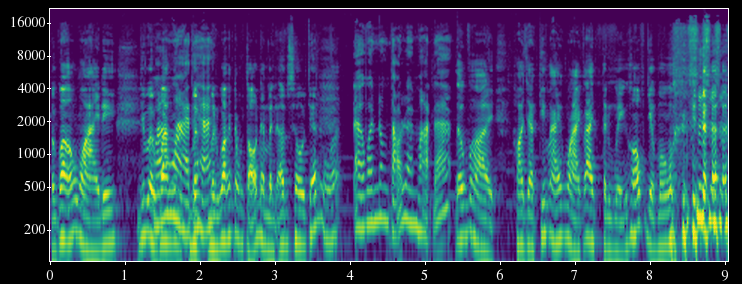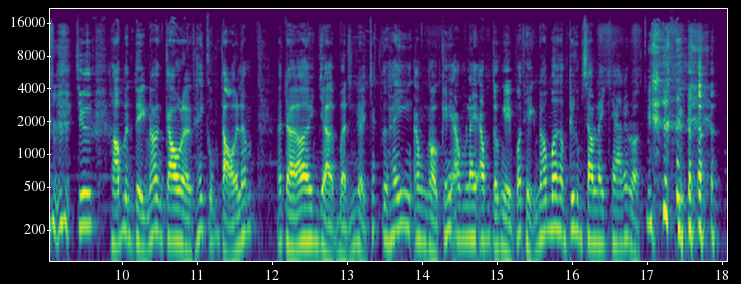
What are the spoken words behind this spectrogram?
mình quan ở ngoài đi. Nhưng mà Quan quan ngoài mình, mình quan trong tổ này mình ôm xô chết luôn á. À, quan trong tổ là mệt á. Đúng rồi thôi cho kiếm ai ở ngoài có ai tình nguyện hốt giùm không? Chứ họ mình tiền nói một câu là thấy cũng tội lắm. À, trời ơi giờ bệnh rồi chắc tôi thấy ông ngồi kế ông lay ông tội nghiệp quá thiệt nó mới hôm trước hôm sau lay cha đó rồi.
